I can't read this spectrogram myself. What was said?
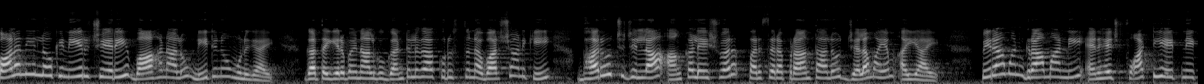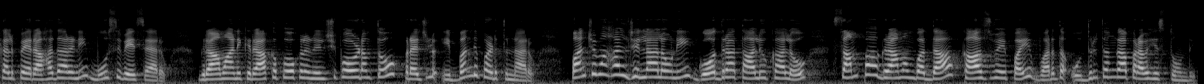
కాలనీల్లోకి నీరు చేరి వాహనాలు నీటిలో మునిగాయి. గత ఇరవై నాలుగు గంటలుగా కురుస్తున్న వర్షానికి భరూచ్ జిల్లా అంకళేశ్వర్ పరిసర ప్రాంతాలు జలమయం అయ్యాయి. పిరామన్ గ్రామాన్ని ఎన్హెచ్ ఫార్టీ ఎయిట్ని కలిపే రహదారిని మూసివేశారు. గ్రామానికి రాకపోకలు నిలిచిపోవడంతో ప్రజలు ఇబ్బంది పడుతున్నారు. పంచమహల్ జిల్లాలోని గోద్రా తాలూకాలో సంపా గ్రామం వద్ద కాజ్వేపై వరద ఉధృతంగా ప్రవహిస్తోంది.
